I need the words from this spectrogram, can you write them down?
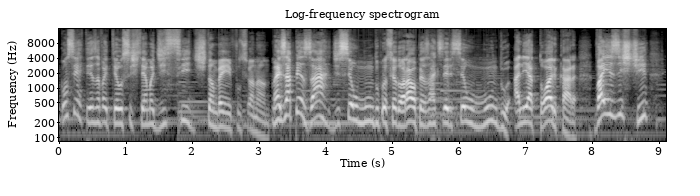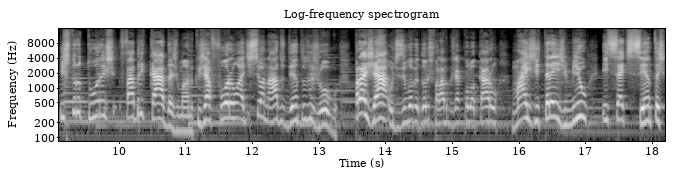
Com certeza vai ter o sistema de seeds também funcionando. Mas apesar de ser um mundo procedural, apesar de ele ser um mundo aleatório, cara, vai existir estruturas fabricadas, mano, que já foram adicionados dentro do jogo. Para já, os desenvolvedores falaram que já colocaram mais de 3.700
